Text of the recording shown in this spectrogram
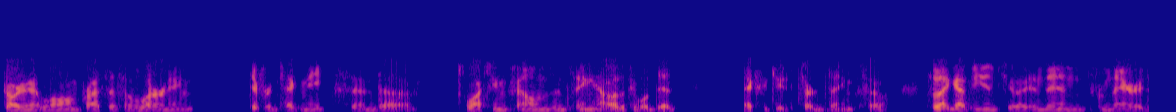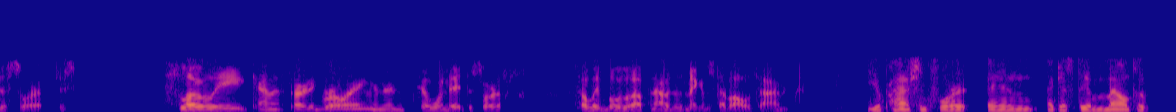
starting that long process of learning different techniques and uh watching films and seeing how other people did execute certain things. So so that got me into it and then from there it just sort of just slowly kind of started growing and then till one day it just sort of totally blew up and I was just making stuff all the time. Your passion for it, and I guess the amount of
